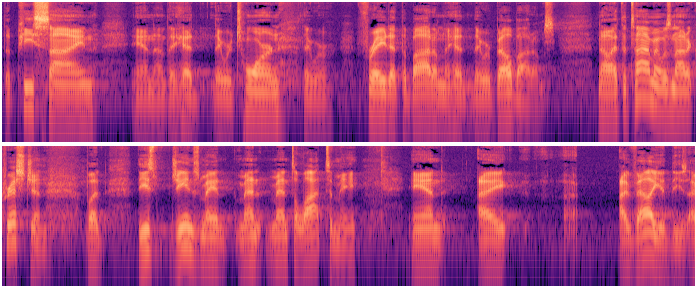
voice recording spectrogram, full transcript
the peace sign, and uh, they had they were torn. They were frayed at the bottom. They had they were bell bottoms. Now at the time I was not a Christian, but these jeans made meant, meant a lot to me, and I I valued these. I,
